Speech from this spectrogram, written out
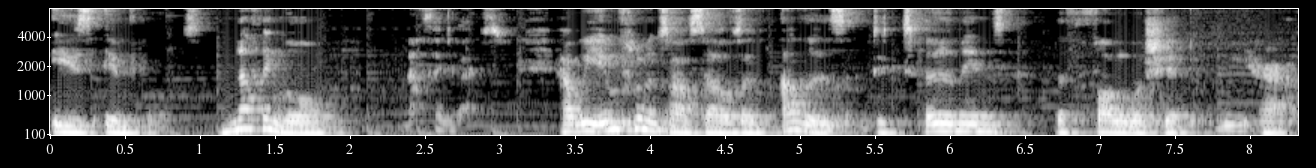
is influence. Nothing more, nothing less. How we influence ourselves and others determines the followership we have,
